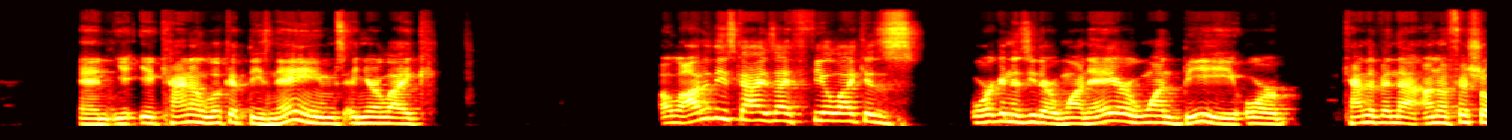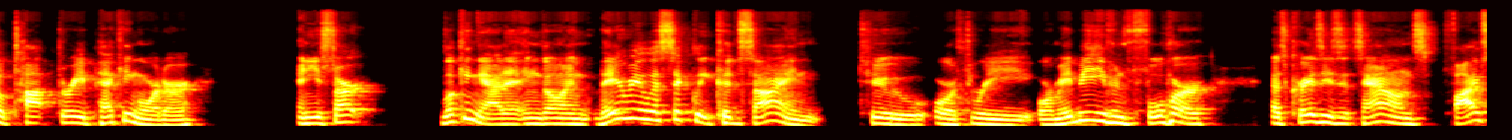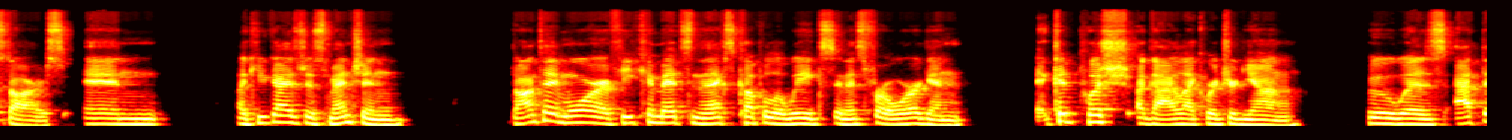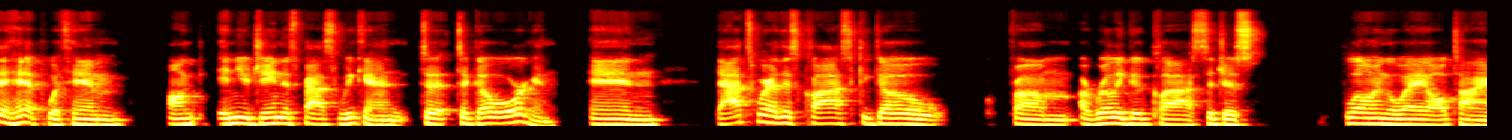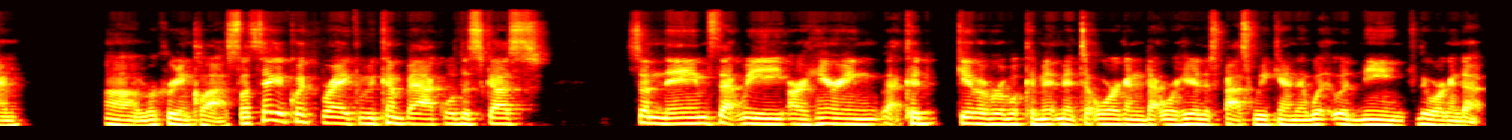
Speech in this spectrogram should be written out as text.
And you, you kind of look at these names and you're like, a lot of these guys, I feel like is Oregon is either 1A or 1B or kind of in that unofficial top three pecking order and you start looking at it and going, they realistically could sign two or three or maybe even four, as crazy as it sounds, five stars. And like you guys just mentioned, Dante Moore, if he commits in the next couple of weeks and it's for Oregon, it could push a guy like Richard Young, who was at the hip with him on in Eugene this past weekend to to go Oregon. And that's where this class could go from a really good class to just blowing away all time um, recruiting class. Let's take a quick break. When we come back, we'll discuss some names that we are hearing that could give a verbal commitment to Oregon that were here this past weekend and what it would mean for the Oregon Duck.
